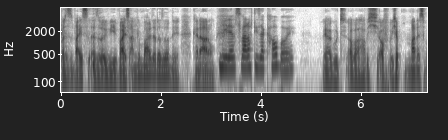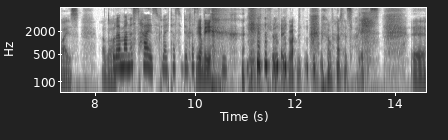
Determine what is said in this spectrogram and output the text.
War das weiß, also irgendwie weiß angemalt oder so? Nee, keine Ahnung. Nee, das war doch dieser Cowboy. Ja, gut, aber habe ich auf, ich habe Mann ist weiß. Aber Oder man ist heiß. Vielleicht hast du dir das Ja, nee. Vielleicht war, war das heiß. Äh,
